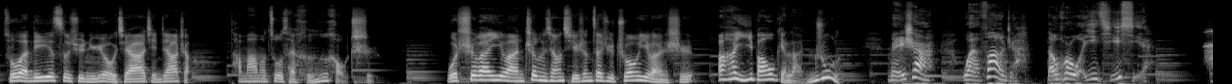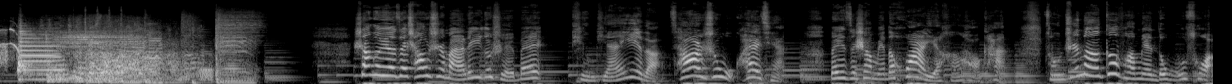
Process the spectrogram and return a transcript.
昨晚第一次去女友家见家长。她妈妈做菜很好吃，我吃完一碗，正想起身再去装一碗时，阿姨把我给拦住了。没事儿，碗放着，等会儿我一起洗。上个月在超市买了一个水杯，挺便宜的，才二十五块钱。杯子上面的画也很好看，总之呢，各方面都不错。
